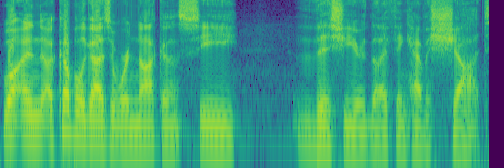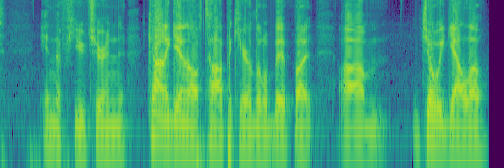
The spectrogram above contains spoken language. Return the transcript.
Well, and a couple of guys that we're not going to see this year that I think have a shot in the future. And kind of getting off topic here a little bit, but um, Joey Gallo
